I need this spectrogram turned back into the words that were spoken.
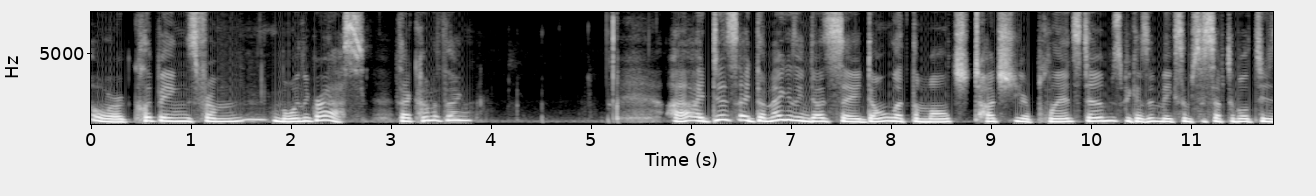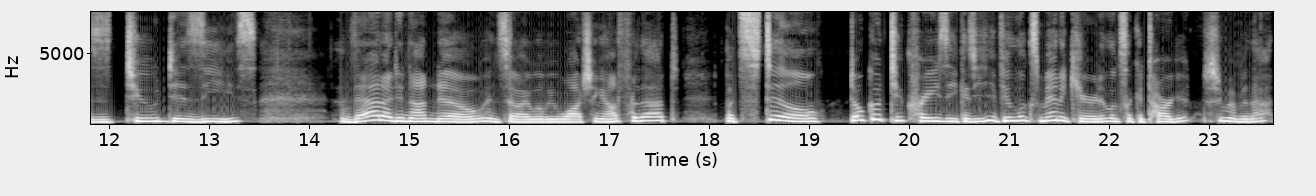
or clippings from mowing the grass, that kind of thing. Uh, I did. The magazine does say don't let the mulch touch your plant stems because it makes them susceptible to to disease. That I did not know, and so I will be watching out for that. But still, don't go too crazy because if it looks manicured, it looks like a target. Just remember that.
